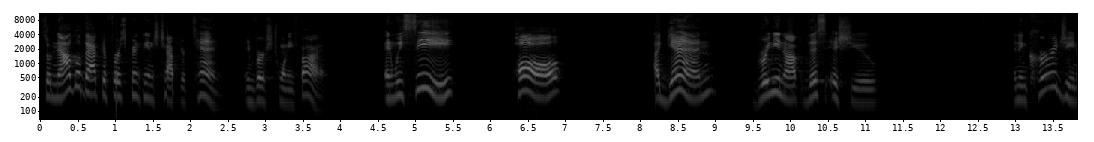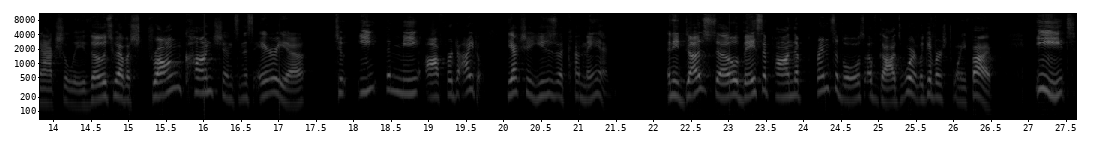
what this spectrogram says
So now go back to 1 Corinthians chapter 10 in verse 25. And we see Paul again bringing up this issue and encouraging actually those who have a strong conscience in this area to eat the meat offered to idols. He actually uses a command. And he does so based upon the principles of God's word. Look at verse 25. Eat.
